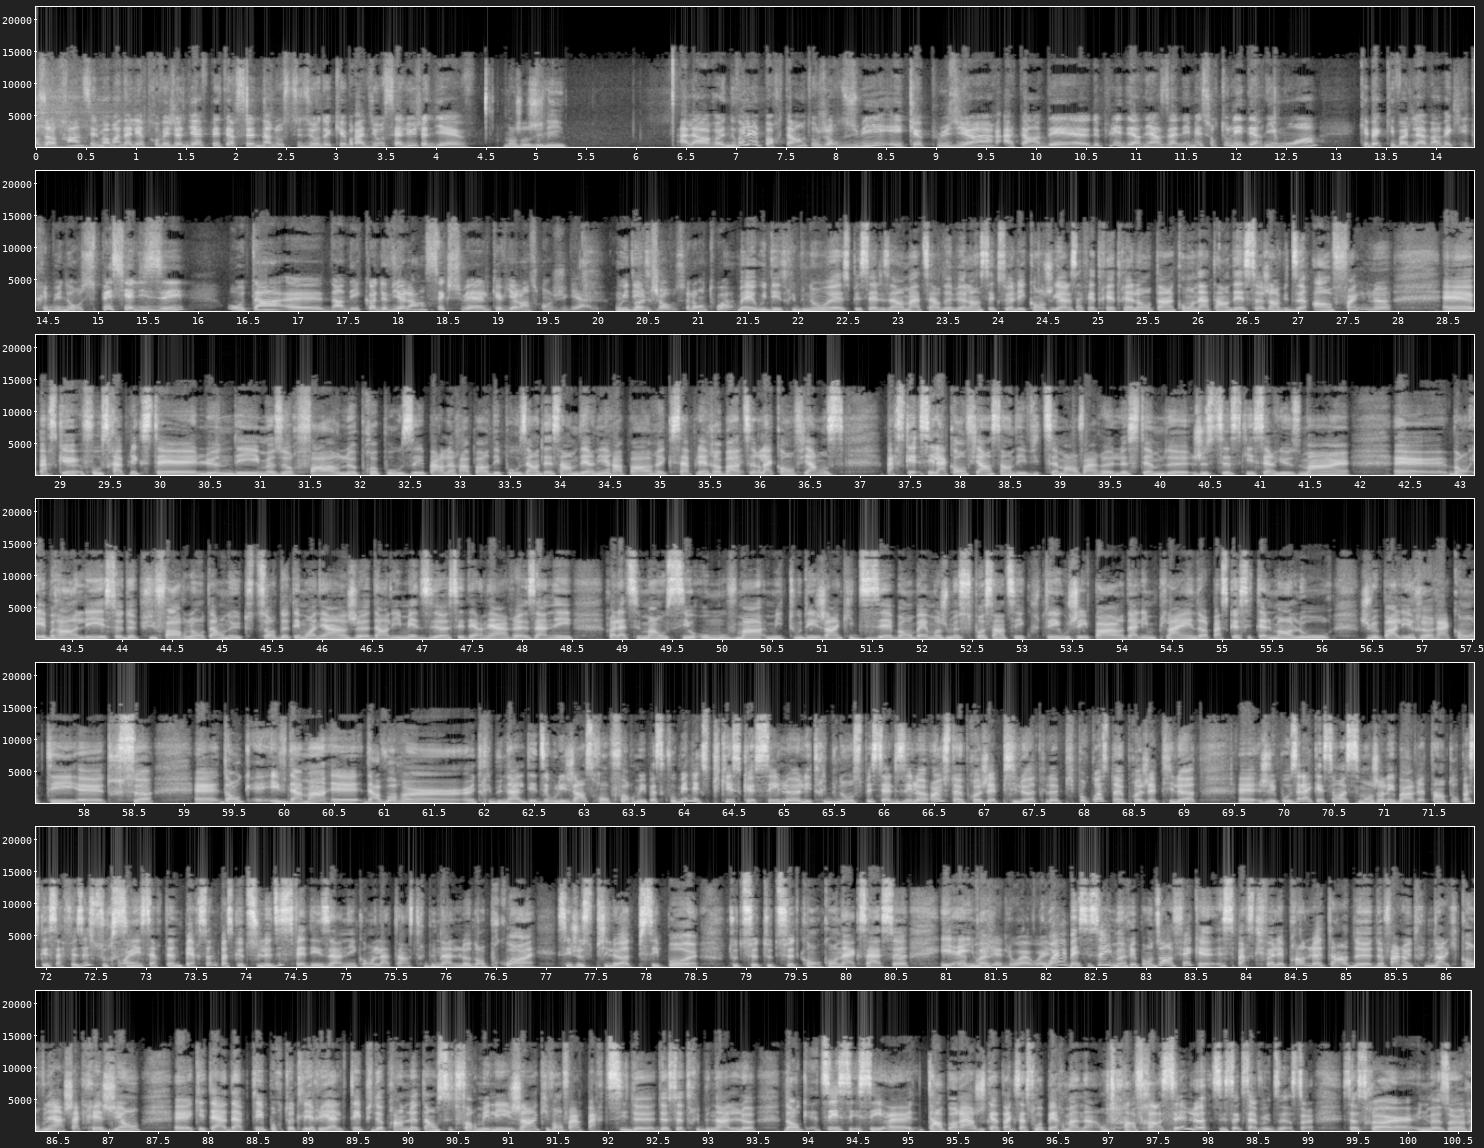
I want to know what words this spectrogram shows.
14h30, c'est le moment d'aller retrouver Geneviève Peterson dans nos studios de Cube Radio. Salut Geneviève. Bonjour Julie. Alors, nouvelle importante aujourd'hui et que plusieurs attendaient euh, depuis les dernières années, mais surtout les derniers mois. Québec qui va de l'avant avec les tribunaux spécialisés autant euh, dans des cas de violence sexuelle que violence conjugale. Oui, Une bonne chose selon toi? Ben oui, des tribunaux euh, spécialisés en matière de violence sexuelle et conjugale, ça fait très très longtemps qu'on attendait ça. J'ai envie de dire enfin là, euh, parce que faut se rappeler que c'était l'une des mesures phares là proposées par le rapport déposé en décembre dernier, rapport qui s'appelait rebâtir la confiance, parce que c'est la confiance en des victimes envers le système de justice qui est sérieusement bon ébranlé et ça depuis fort longtemps. On a eu toutes sortes de témoignages dans les médias ces dernières années, relativement aussi au, mouvement MeToo, des gens qui disaient bon ben moi je me suis pas senti écouter ou j'ai peur d'aller me plaindre parce que c'est tellement lourd, je veux pas aller raconter euh, tout ça. Euh, donc évidemment euh, d'avoir un, un, tribunal dédié où les gens seront formés parce qu'il faut bien expliquer ce que c'est là les tribunaux spécialisés là. Un c'est un projet pilote là, puis pourquoi c'est un projet pilote? J'ai posé la question à Simon Jolin Barrette tantôt parce que ça faisait sourciller certaines personnes parce que tu le dis, ça fait des années qu'on l'attend ce tribunal donc pourquoi euh, c'est juste pilote puis c'est pas euh, tout de suite tout de suite qu'on a accès à ça Et un projet de loi, ouais. Ouais, ben c'est ça. Il m'a répondu en fait que c'est parce qu'il fallait prendre le temps de, de, faire un tribunal qui convenait à chaque région, euh, qui était adapté pour toutes les réalités, puis de prendre le temps aussi de former les gens qui vont faire partie de, de ce tribunal-là. Donc, tu sais, c'est temporaire jusqu'à temps que ça soit permanent. En français, là, c'est ça que ça veut dire. Ça, ce sera une mesure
